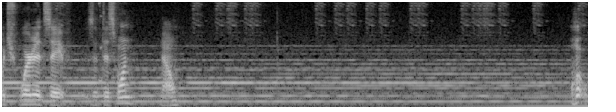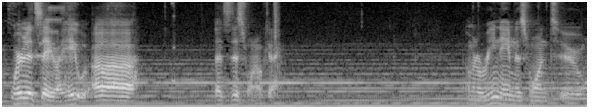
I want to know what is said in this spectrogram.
which, where did it save? Is it this one? No. Where did it save? I hate. Uh, that's this one. Okay. I'm gonna rename this one to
